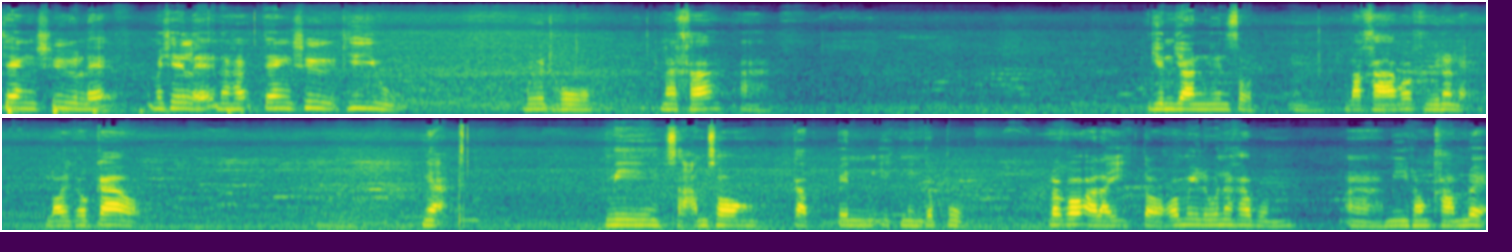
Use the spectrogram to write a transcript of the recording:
แจ้งชื่อและไม่ใช่และนะครับแจ้งชื่อที่อยู่เบอร์โทรนะคะอ่ายืนยันเงินสดราคาก็คือนั่นแหละร้อยเก้าเก้าเนี่ย มีสามซองกับเป็นอีกหนึ่งกระปุก แล้วก็อะไรอีกต่อก็ไม่รู้นะครับผม อ่า มีทองคำด้วย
